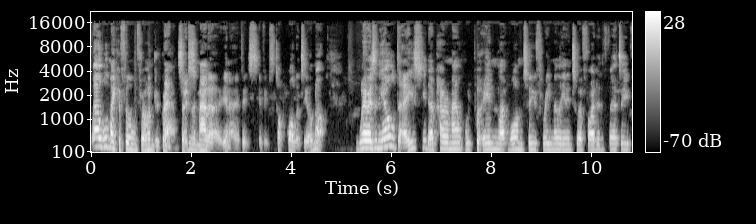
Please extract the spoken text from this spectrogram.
well, we'll make a film for 100 grand, so it doesn't matter, you know, if it's if it's top quality or not. Whereas in the old days, you know, Paramount would put in like one, two, three million into a Friday the Thirteenth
